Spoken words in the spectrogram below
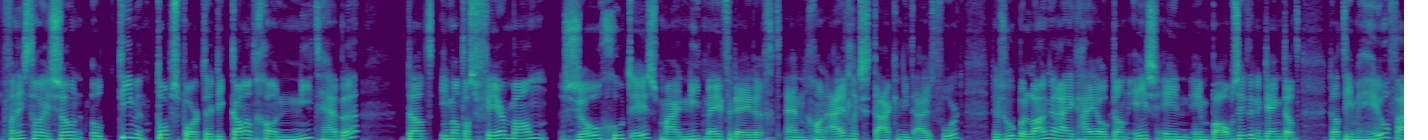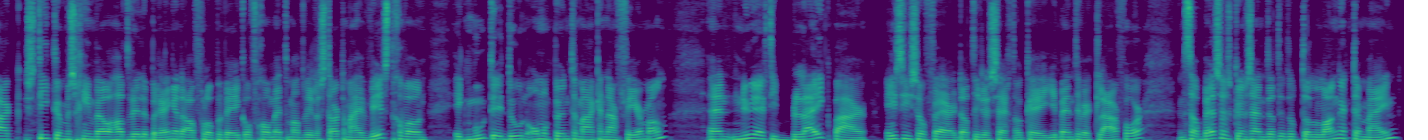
Van Nistelrooy is zo'n ultieme topsporter. Die kan het gewoon niet hebben dat iemand als Veerman zo goed is, maar niet mee verdedigt en gewoon eigenlijk zijn taken niet uitvoert. Dus hoe belangrijk hij ook dan is in, in balbezit. En ik denk dat, dat hij hem heel vaak stiekem misschien wel had willen brengen de afgelopen weken. Of gewoon met hem had willen starten. Maar hij wist gewoon, ik moet dit doen om een punt te maken naar Veerman. En nu heeft hij blijkbaar, is hij zover dat hij er zegt, oké, je bent er weer klaar voor. En het zou best wel eens kunnen zijn dat dit op de lange termijn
